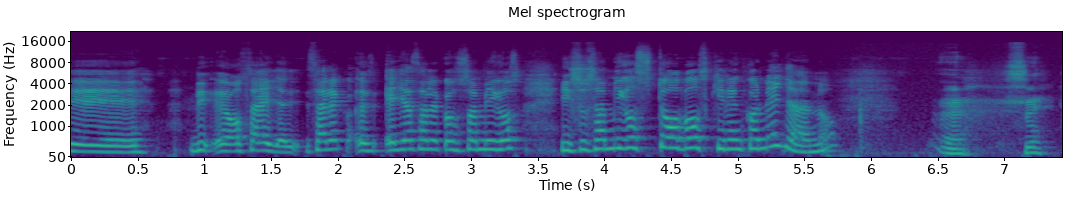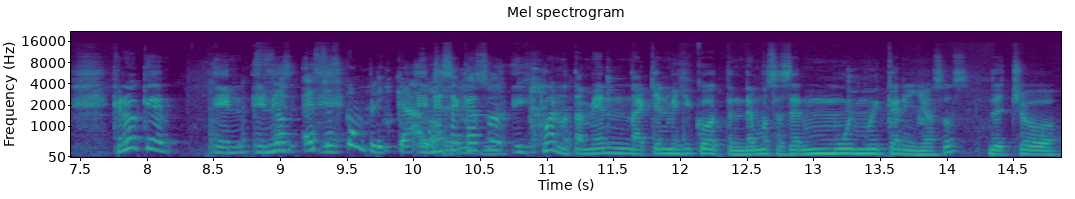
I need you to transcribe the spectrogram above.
este... di- O sea, ella sale, ella sale con sus amigos y sus amigos todos quieren con ella, ¿no? eh, sí, creo que en, en No, es- eso es eh, complicado. En ese caso, y bueno, también aquí en México tendemos a ser muy, muy cariñosos. De hecho,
